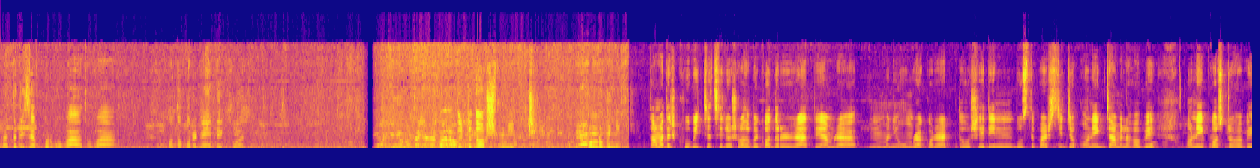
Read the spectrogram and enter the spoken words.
হয়তো রিজার্ভ করব বা অথবা কত করে নেই দেখব আর কি। দুটো দশ মিনিট পনেরো মিনিট। তো আমাদের খুব ইচ্ছে ছিল সবে কদরের রাতে আমরা মানে ওমরা করার। তো সেদিন বুঝতে পারছি যে অনেক ঝামেলা হবে অনেক কষ্ট হবে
